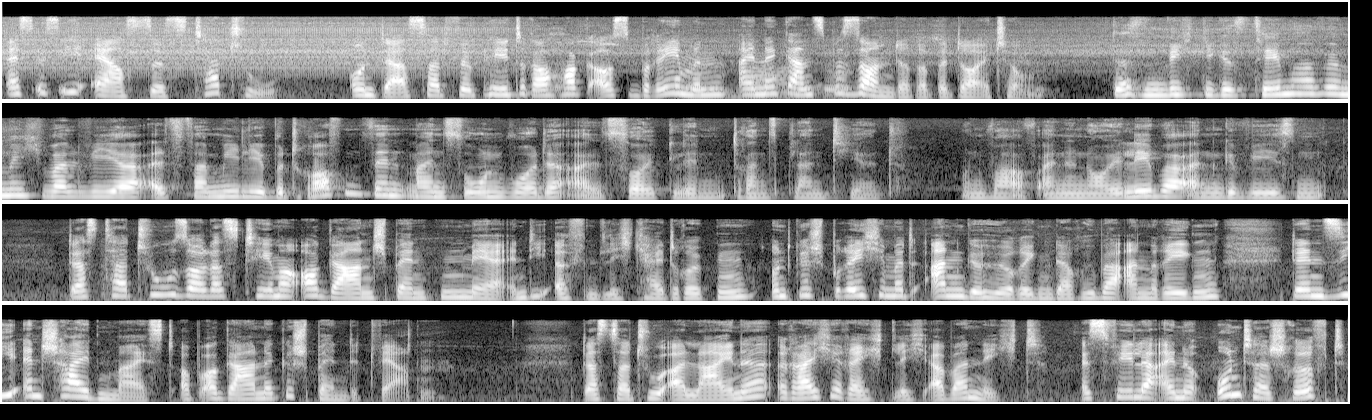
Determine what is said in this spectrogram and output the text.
Es ist ihr erstes Tattoo. Und das hat für Petra Hock aus Bremen eine ganz besondere Bedeutung. Das ist ein wichtiges Thema für mich, weil wir als Familie betroffen sind. Mein Sohn wurde als Säugling transplantiert und war auf eine neue Leber angewiesen. Das Tattoo soll das Thema Organspenden mehr in die Öffentlichkeit rücken und Gespräche mit Angehörigen darüber anregen, denn sie entscheiden meist, ob Organe gespendet werden. Das Tattoo alleine reiche rechtlich aber nicht. Es fehle eine Unterschrift,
